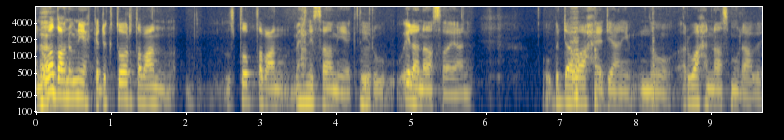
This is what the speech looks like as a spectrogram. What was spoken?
إنه آه. وضعهم منيح. كدكتور طبعا الطب طبعا مهنة سامية كثير والى ناسها يعني. وبدها واحد يعني إنه أرواح الناس مو لعبة.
